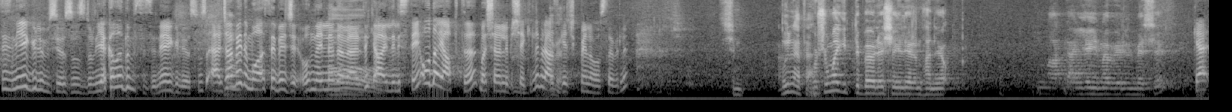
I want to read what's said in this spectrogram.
Siz niye gülümsüyorsunuzdur? Yakaladım sizi. Neye gülüyorsunuz? Ercan Bey de muhasebeci. Onun eline de Oo. verdik aynı listeyi. O da yaptı başarılı bir şekilde. Biraz Evet. gecikmeli olsa bile. Şimdi buyurun efendim. Hoşuma gitti böyle şeylerin hani naklen yayına verilmesi. Gel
